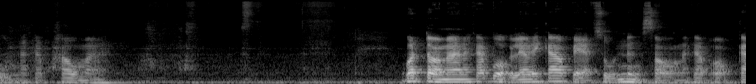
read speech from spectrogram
0นะครับเข้ามา วัดต่อมานะครับบวกแล้วได้ 98 0 1 2นะครับออก 92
